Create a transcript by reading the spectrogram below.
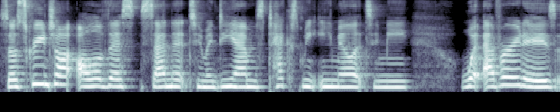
So, screenshot all of this, send it to my DMs, text me, email it to me, whatever it is,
